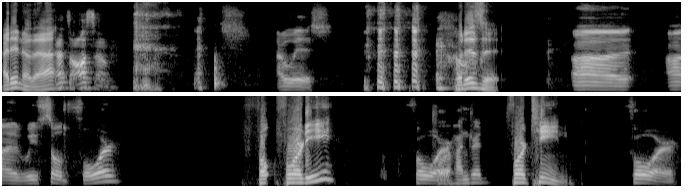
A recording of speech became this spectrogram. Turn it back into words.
I didn't know that. That's awesome. I wish. What is it? uh, uh, we've sold four. Fo- 40? Four. 400. 14. Four.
